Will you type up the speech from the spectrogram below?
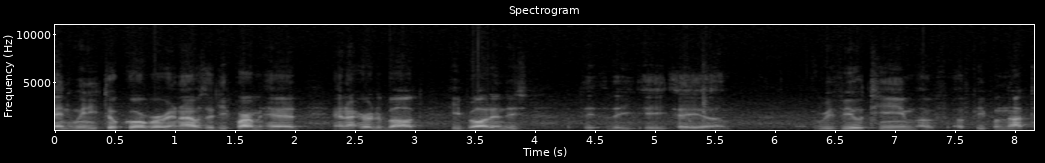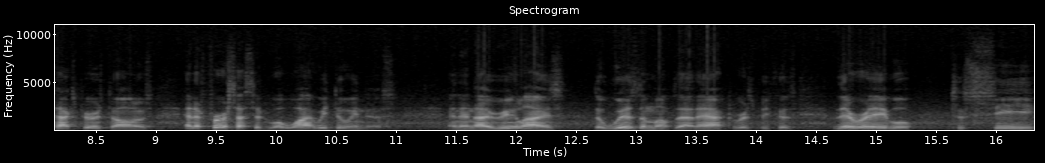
and when he took over and I was a department head and I heard about, he brought in these, the, the, a, a, um, review team of, of people, not taxpayers' dollars. And at first I said, well, why are we doing this? And then I realized the wisdom of that afterwards because they were able to see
